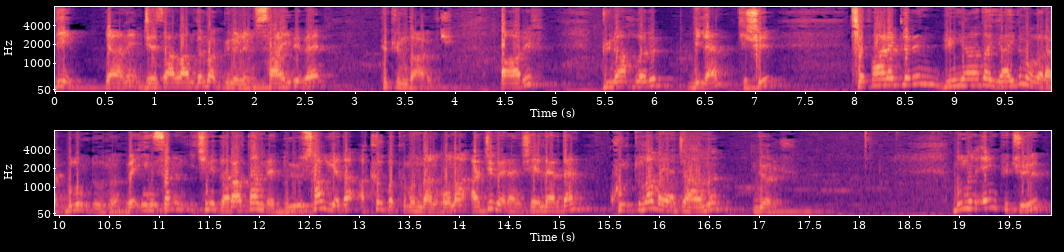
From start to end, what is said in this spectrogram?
din yani cezalandırma gününün sahibi ve hükümdarıdır. Arif günahları bilen kişi kefaretlerin dünyada yaygın olarak bulunduğunu ve insanın içini daraltan ve duyusal ya da akıl bakımından ona acı veren şeylerden kurtulamayacağını görür. Bunun en küçüğü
